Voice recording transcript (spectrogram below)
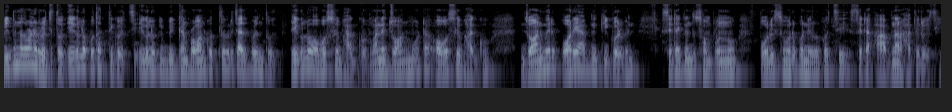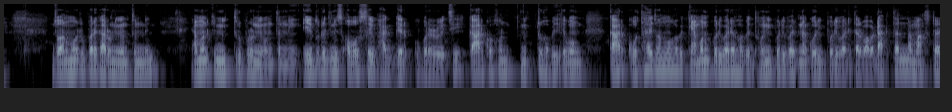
বিভিন্ন ধরনের রয়েছে, তো এগুলো কোথার থেকে হচ্ছে? এগুলো কি বিজ্ঞান প্রমাণ করতে পেরেছে আজ পর্যন্ত? এগুলো অবশ্যই ভাগ্য মানে জন্মটা অবশ্যই ভাগ্য। জন্মের পরে আপনি কি করবেন, সেটা কিন্তু সম্পূর্ণ পরিশ্রমের উপর নির্ভর করছে, সেটা আপনার হাতে রয়েছে। জন্মের উপরে কারও নিয়ন্ত্রণ নেই, এমনকি মৃত্যুর উপরও নিয়ন্ত্রণ নেই। এই দুটো জিনিস অবশ্যই ভাগ্যের উপরে রয়েছে। কার কখন মৃত্যু হবে এবং কার কোথায় জন্ম হবে, কেমন পরিবারে হবে, ধনী পরিবারে না গরিব পরিবারে, তার বাবা ডাক্তার না মাস্টার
